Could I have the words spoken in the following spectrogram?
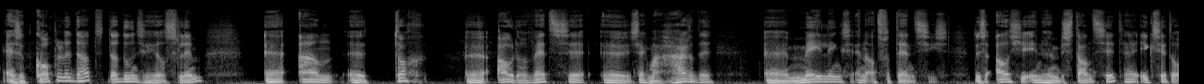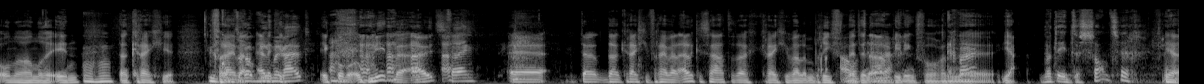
En ze koppelen dat, dat doen ze heel slim... eh, aan toch ouderwetse, zeg maar harde eh, mailings en advertenties. Dus als je in hun bestand zit, hè, ik zit er onder andere in... dan krijg je Mhm. komt er vrijwel niet elke... meer uit? Ik kom er ook niet meer uit. Fijn. Eh, dan, dan krijg je vrijwel elke zaterdag krijg je wel een brief Oh, met een erg. aanbieding voor een... Eh, ja. Wat interessant zeg. ja.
